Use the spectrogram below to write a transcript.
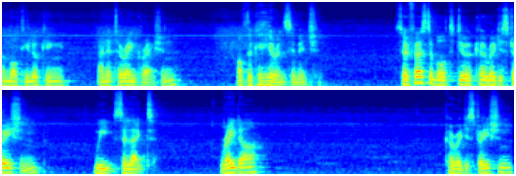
a multi-looking, and a terrain correction of the coherence image. So first of all, to do a co-registration, we select radar, co-registration,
